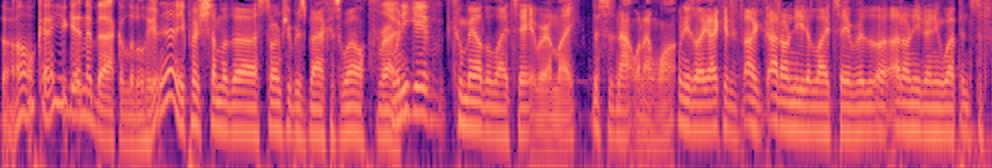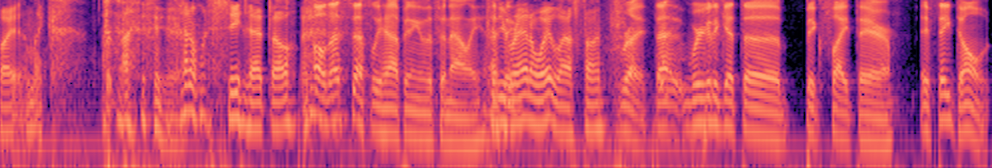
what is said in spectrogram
So, oh, okay, you're getting it back a little here. yeah, he pushed some of the stormtroopers back as well. Right. When he gave Kumail the lightsaber, I'm like, this is not what I want. When he's like, I could, I, I don't need a lightsaber. I don't need any weapons to fight. I'm like, I, Yeah. I don't want to see that though, Oh, that's definitely happening in the finale. Because he think- ran away last time. Right. That we're gonna get the big fight there. If they don't,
